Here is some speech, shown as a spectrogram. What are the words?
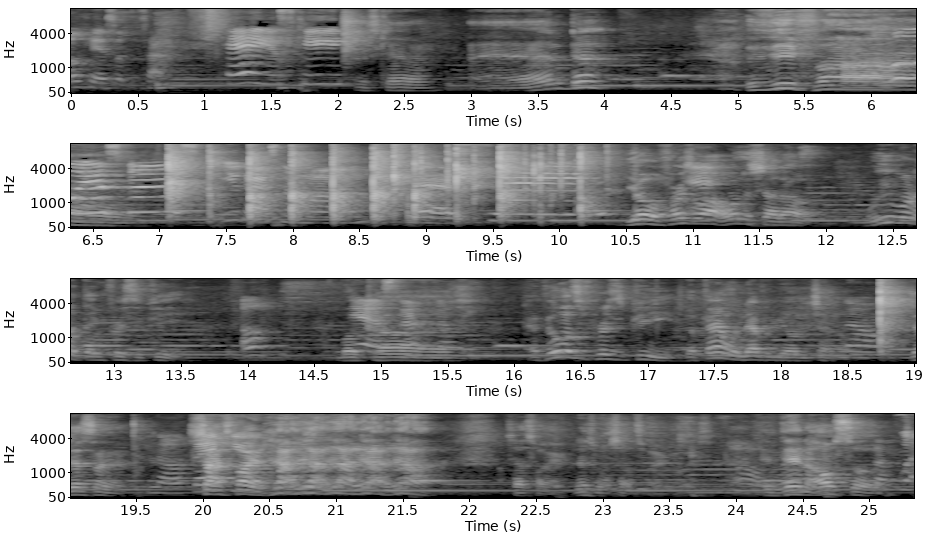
Okay, it's at the top. Hey, it's Kee. It's Cam. And the Who fun. is this? You guys know mom. Yes. Yo, first of all, I want to shout out. We want to thank Prissy P. Oh, Because yes, definitely. if it wasn't Prissy P, the fan would never be on the channel. No, Just saying. no. Thank Shots you. fired. Ha, ha, ha, ha, ha. Shots fired. That's my shots fired voice. Oh, And then also, What?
